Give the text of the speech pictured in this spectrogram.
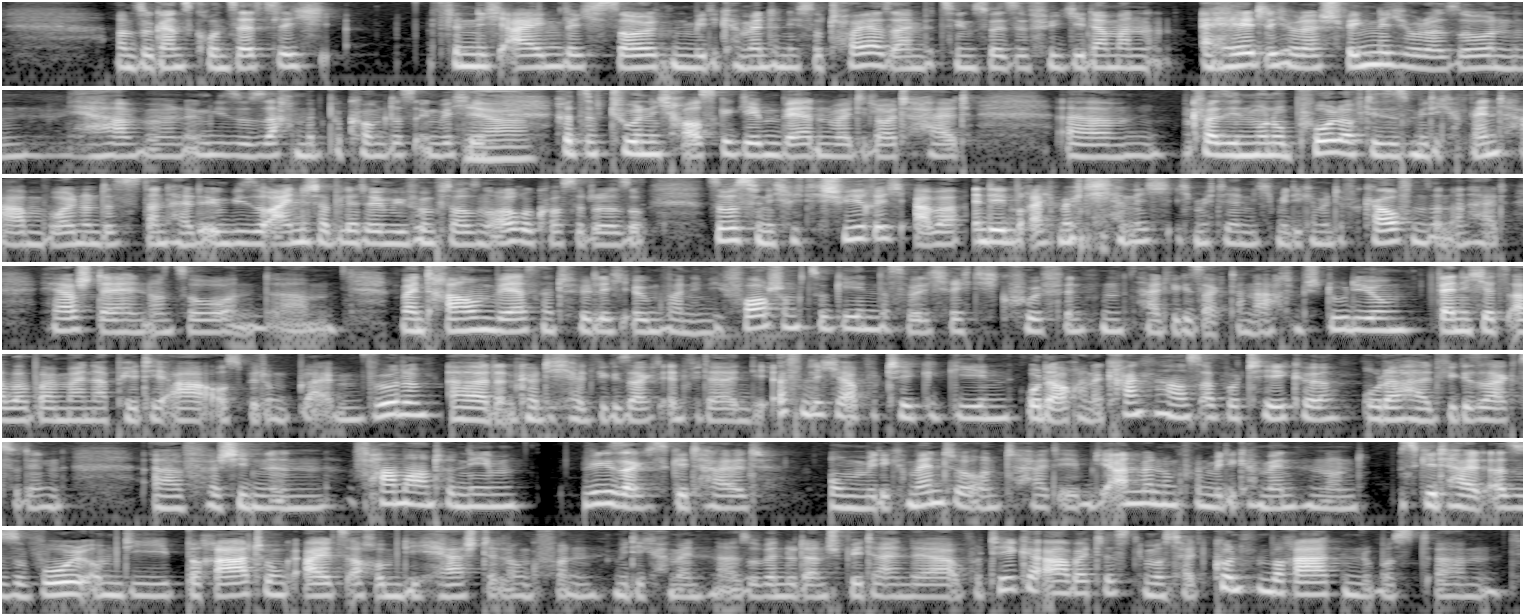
Und so ganz grundsätzlich finde ich eigentlich, sollten Medikamente nicht so teuer sein, beziehungsweise für jedermann erhältlich oder erschwinglich oder so. Und dann, ja, wenn man irgendwie so Sachen mitbekommt, dass irgendwelche ja. Rezepturen nicht rausgegeben werden, weil die Leute halt ähm, quasi ein Monopol auf dieses Medikament haben wollen und das ist dann halt irgendwie so eine Tablette irgendwie 5000 Euro kostet oder so. Sowas finde ich richtig schwierig, aber in dem Bereich möchte ich ja nicht, ich möchte ja nicht Medikamente verkaufen, sondern halt herstellen und so. Und ähm, mein Traum wäre es natürlich, irgendwann in die Forschung zu gehen. Das würde ich richtig cool finden. Halt, wie gesagt, danach dem Studium. Wenn ich jetzt aber bei meiner PTA-Ausbildung bleibe, bleiben würde, äh, dann könnte ich halt, wie gesagt, entweder in die öffentliche Apotheke gehen oder auch in eine Krankenhausapotheke oder halt, wie gesagt, zu den äh, verschiedenen Pharmaunternehmen. Wie gesagt, es geht halt um Medikamente und halt eben die Anwendung von Medikamenten. Und es geht halt also sowohl um die Beratung als auch um die Herstellung von Medikamenten. Also wenn du dann später in der Apotheke arbeitest, du musst halt Kunden beraten, du musst ähm,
